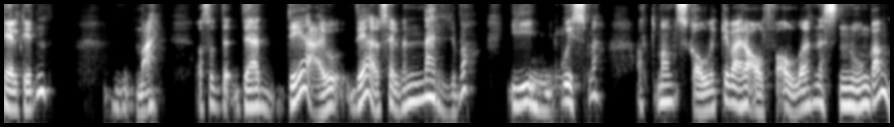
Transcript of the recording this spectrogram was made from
hele tiden. Nei. Altså, det, det, er, det, er jo, det er jo selve nerva i egoisme. At man skal ikke være alt for alle nesten noen gang.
